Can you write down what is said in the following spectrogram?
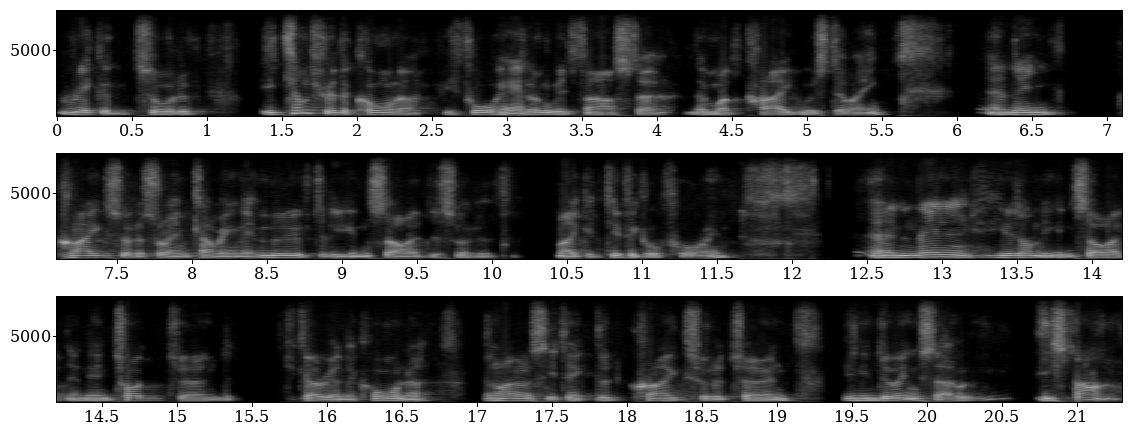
record sort of he'd come through the corner beforehand a little bit faster than what Craig was doing, and then Craig sort of saw him coming, then moved to the inside to sort of make it difficult for him. And then he was on the inside, and then Todd turned to go around the corner, and I honestly think that Craig sort of turned, and in doing so, he spun,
